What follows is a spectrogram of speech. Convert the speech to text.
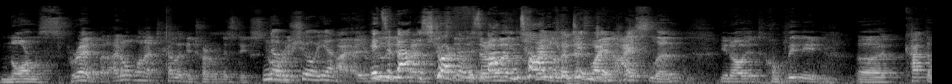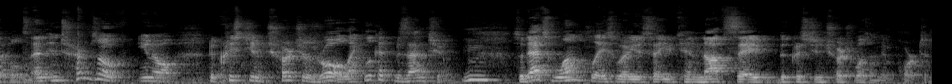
norms spread. But I don't want to tell a deterministic story. No, sure, yeah. I- it It's about the struggle. It's about the entirely struggle, and That's why in. Iceland, you know, it completely uh, catapults. And in terms of, you know, the Christian church's role, like look at Byzantium. Mm. So that's one place where you say you cannot say the Christian church wasn't important.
